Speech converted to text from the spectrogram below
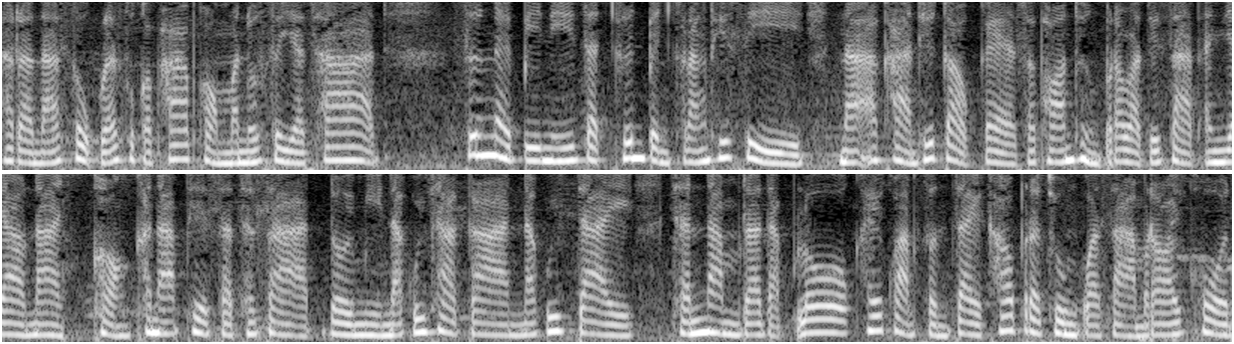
ธารณสุขและสุขภาพของมนุษยชาติ ซึ่งในปีนี้จัดขึ้นเป็นครั้งที่ 4 ณ อาคารที่เก่าแก่สะท้อนถึงประวัติศาสตร์อันยาวนานของคณะเภสัชศาสตร์ โดยมีนักวิชาการ นักวิจัย ชั้นนำระดับโลกให้ความสนใจเข้าประชุมกว่า 300 คน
